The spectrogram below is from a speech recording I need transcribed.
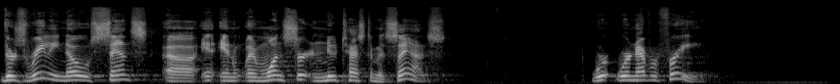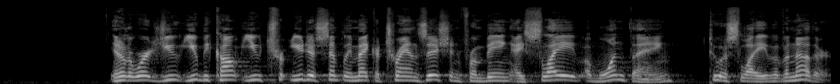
there's really no sense, uh, in, in one certain New Testament sense, we're, we're never free. In other words, you, you become you tr- you just simply make a transition from being a slave of one thing to a slave of another.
